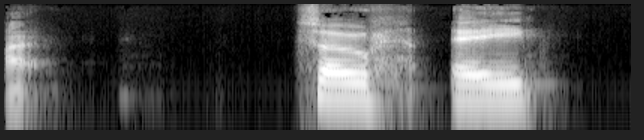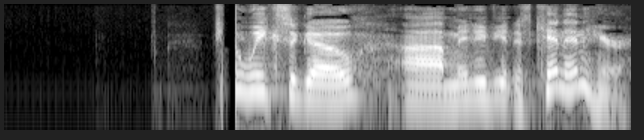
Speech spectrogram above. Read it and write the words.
I, so a few weeks ago, uh, many of you is Ken in here?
